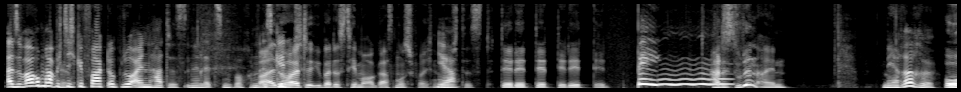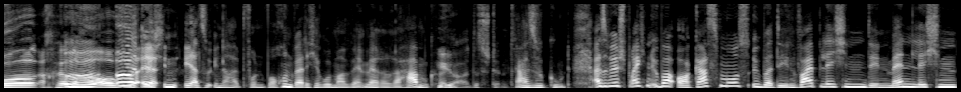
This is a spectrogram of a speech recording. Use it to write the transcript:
Also, warum habe ich dich gefragt, ob du einen hattest in den letzten Wochen? Weil es du heute über das Thema Orgasmus sprechen Ja. möchtest. Dit. Hattest du denn einen? Mehrere. Oh, ach, hör doch auf. Äh, wirklich? in, also innerhalb von Wochen werde ich ja wohl mal mehrere haben können. Ja, das stimmt. Also gut. Also wir sprechen über Orgasmus, über den weiblichen, den männlichen,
